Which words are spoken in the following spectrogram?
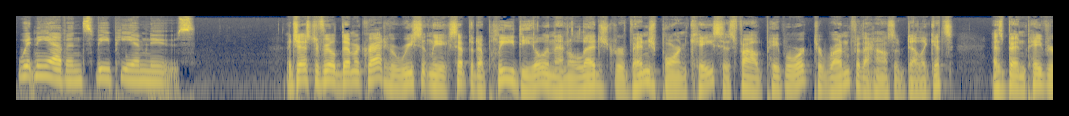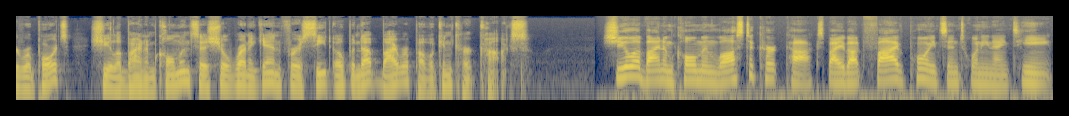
Whitney Evans, VPM News. A Chesterfield Democrat who recently accepted a plea deal in an alleged revenge porn case has filed paperwork to run for the House of Delegates. As Ben Paviour reports, Sheila Bynum Coleman says she'll run again for a seat opened up by Republican Kirk Cox. Sheila Bynum Coleman lost to Kirk Cox by about five points in 2019.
